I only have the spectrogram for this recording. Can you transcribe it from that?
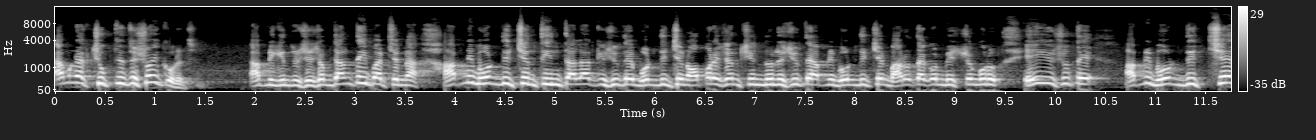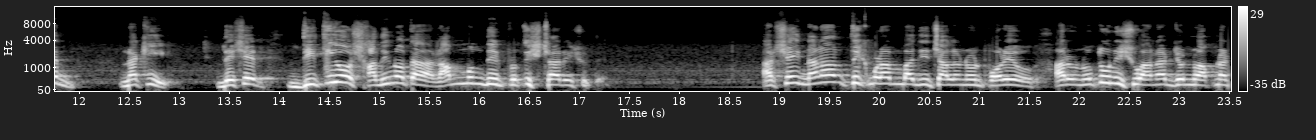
এমন এক চুক্তিতে সই করেছেন। আপনি কিন্তু সেসব জানতেই পারছেন না। আপনি ভোট দিচ্ছেন তিন তালাক ইস্যুতে, ভোট দিচ্ছেন অপারেশন সিন্ধুর ইস্যুতে, আপনি ভোট দিচ্ছেন ভারত এখন বিশ্বগুরু। এই ইস্যুতে আপনি ভোট দিচ্ছেন নাকি দেশের দ্বিতীয় স্বাধীনতা রাম মন্দির প্রতিষ্ঠার ইস্যুতে? আর সেই নানান তিকমড়ামবাজি চালানোর পরেও আরও নতুন ইস্যু আনার জন্য আপনার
